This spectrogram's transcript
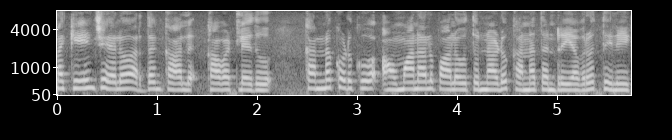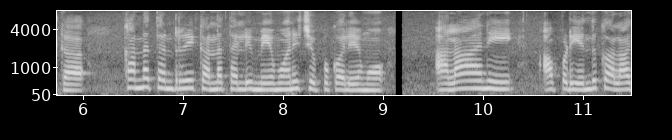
నాకేం చేయాలో అర్థం కాలే కావట్లేదు. కన్న కొడుకు అవమానాలు పాలవుతున్నాడు కన్న తండ్రి ఎవరో తెలియక. కన్న తండ్రి కన్న తల్లి మేము అని చెప్పుకోలేము. అలా అని అప్పుడు ఎందుకు అలా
